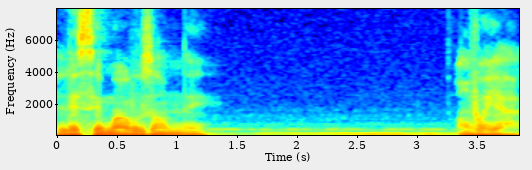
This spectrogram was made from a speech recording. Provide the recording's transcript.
Et laissez-moi vous emmener en voyage.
